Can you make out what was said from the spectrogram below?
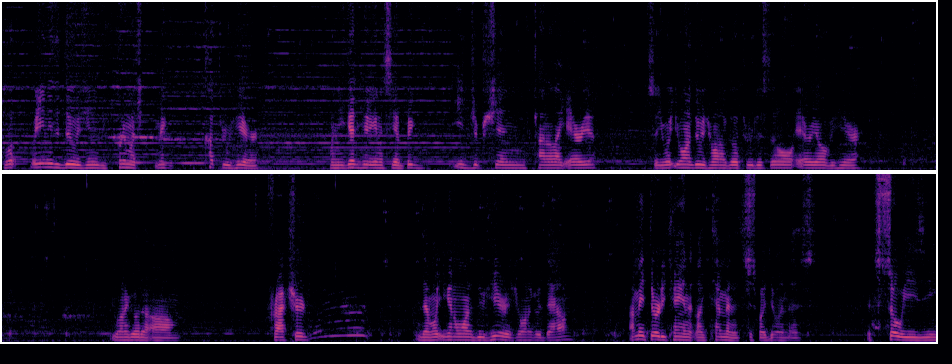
So what, what you need to do is you need to pretty much make cut through here. When you get here, you're going to see a big Egyptian kind of like area. So you, what you want to do is you want to go through this little area over here. You want to go to um, fractured. Then what you're going to want to do here is you want to go down. I made 30k in like 10 minutes just by doing this. It's so easy.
